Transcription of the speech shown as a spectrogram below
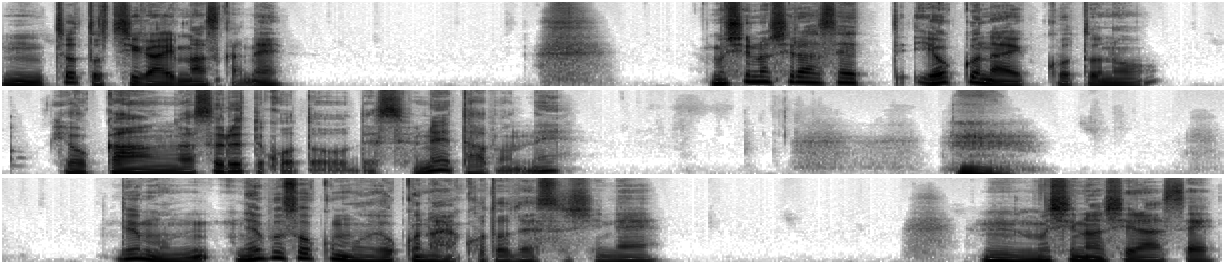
うん、ちょっと違いますかね。虫の知らせって良くないことの予感がするってことですよね、多分ね。うん。でも、寝不足も良くないことですしね。うん、虫の知らせ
